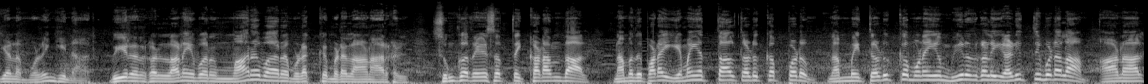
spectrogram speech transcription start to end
என முழங்கினார். வீரர்கள் அனைவரும் மாறவார முழக்கமிடலானார்கள். சுங்கதேசத்தை கடந்தால் நமது படை இமயத்தால் தடுக்கப்படும். நம்மை தடுக்க முனையும் வீரர்களை அழித்து விடலாம். ஆனால்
